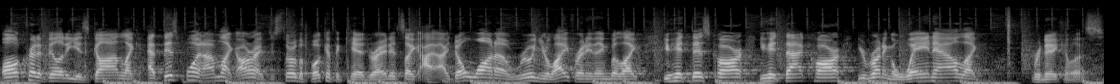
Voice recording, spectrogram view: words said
all credibility is gone. Like at this point, I'm like, all right, just throw the book at the kid, right? It's like, I, I don't want to ruin your life or anything, but like you hit this car, you hit that car, you're running away now, like ridiculous.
